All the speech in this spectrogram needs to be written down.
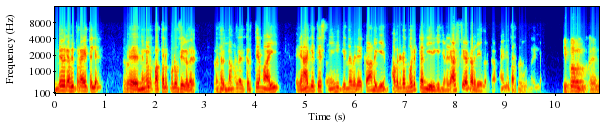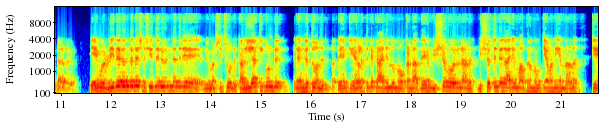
എന്റെ ഒരു അഭിപ്രായത്തിൽ നിങ്ങൾ പത്രപ്രതിനിധികൾ നമ്മൾ കൃത്യമായി രാജ്യത്തെ സ്നേഹിക്കുന്നവരെ കാണുകയും അവരുടെ മെറിറ്റ് അംഗീകരിക്കുകയും ചെയ്യണം രാഷ്ട്രീയമായിട്ട് അവരെ എതിർക്കാം. അതിന് തർക്കമൊന്നുമില്ല. ഇപ്പം എന്താണ് കെ മുരളീധരൻ തന്നെ ശശി തരൂരിനെതിരെ വിമർശിച്ചുകൊണ്ട് കളിയാക്കിക്കൊണ്ട് രംഗത്ത് വന്നിട്ടുണ്ട്. അദ്ദേഹം കേരളത്തിന്റെ കാര്യം ഒന്നും നോക്കണ്ട. അദ്ദേഹം വിശ്വപൗരനാണ്. വിശ്വത്തിന്റെ കാര്യം മാത്രം നോക്കിയാൽ മതി എന്നാണ് കെ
